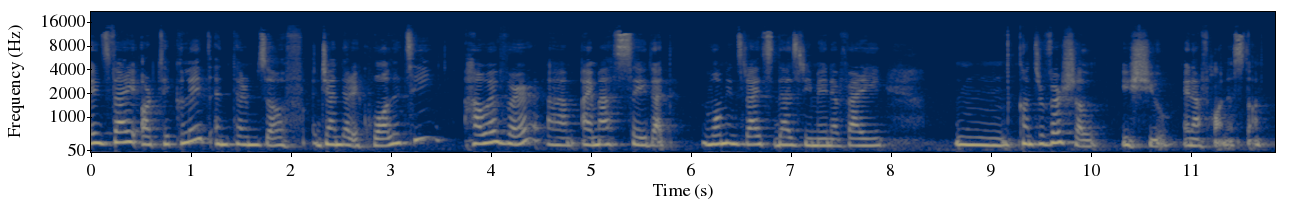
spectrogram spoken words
is very articulate in terms of gender equality However, um, I must say that women's rights does remain a very um, controversial issue in Afghanistan.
